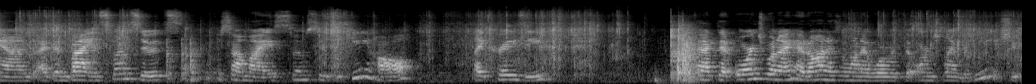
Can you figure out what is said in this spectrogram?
And I've been buying swimsuits. You saw my swimsuit bikini haul like crazy. Fact, that orange one I had on is the one I wore with the orange Lamborghini shoot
